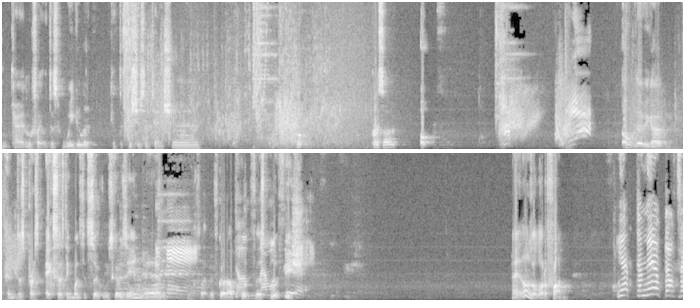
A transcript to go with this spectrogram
Okay, it looks like we'll just wiggle it, get the fish's attention. Oh, presso. We go. And just press X, I think, once it circles goes in, and looks like we've got our first なもんで bluefish. was a lot of fun. やったね、お父さ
